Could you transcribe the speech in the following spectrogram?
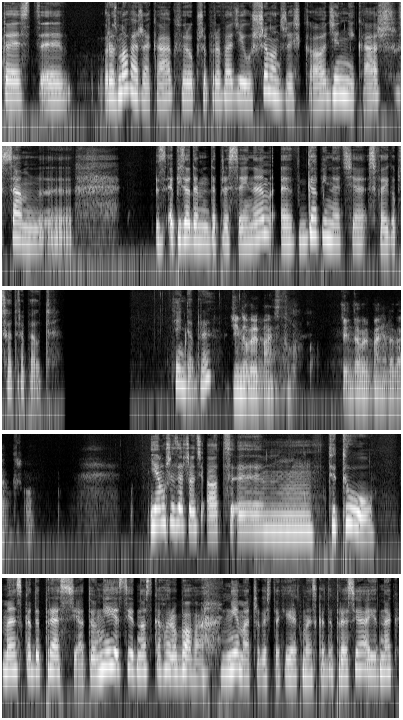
To jest y, rozmowa rzeka, którą przeprowadził Szymon Żyśko, dziennikarz, sam y, z epizodem depresyjnym y, w gabinecie swojego psychoterapeuty. Dzień dobry. Dzień dobry Państwu. Dzień dobry Panie redaktor. Ja muszę zacząć od ym, tytułu. Męska depresja. To nie jest jednostka chorobowa. Nie ma czegoś takiego jak męska depresja, a jednak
